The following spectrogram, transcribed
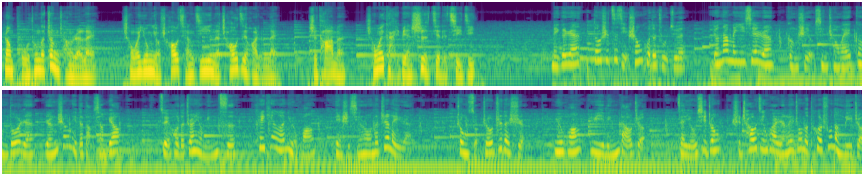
让普通的正常人类成为拥有超强基因的超进化人类，使他们成为改变世界的契机。每个人都是自己生活的主角，有那么一些人更是有幸成为更多人人生里的导向标。最后的专有名词“黑天鹅女皇”便是形容的这类人。众所周知的是。女皇寓意领导者，在游戏中是超进化人类中的特殊能力者。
